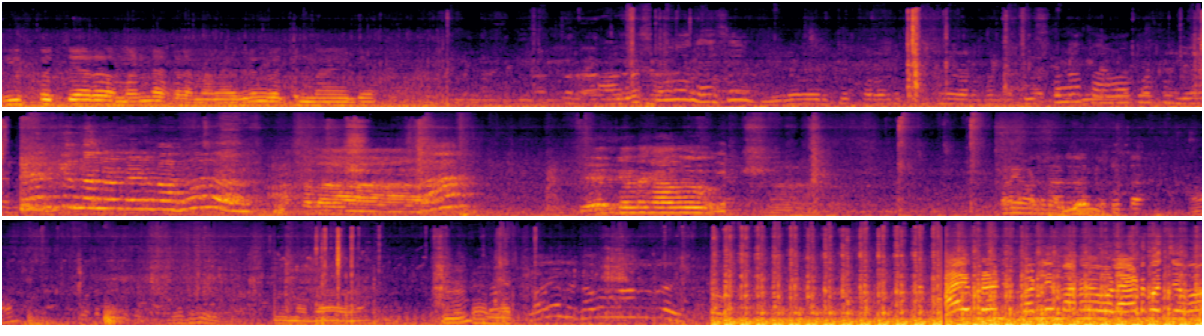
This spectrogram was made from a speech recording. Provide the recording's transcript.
తీసుకొచ్చారు మండ అక్కడ మన ఎదురుగా వచ్చిన ఇది అసలు కింద కాదు. హాయ్ ఫ్రెండ్స్ మళ్ళీ మనం ఇవాళ ఏడకి వచ్చాము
